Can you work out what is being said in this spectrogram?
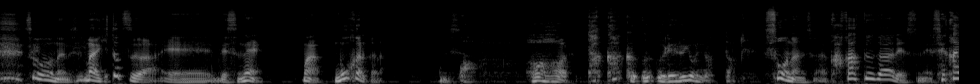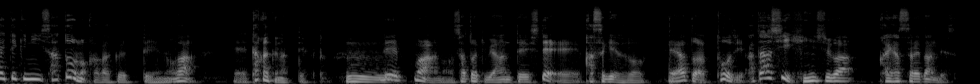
そうなんです。まあ一つは、えー、ですね。まあ儲かるからですあはあ、はあ、高く売れるようになった。そうなんです。価格がですね世界的に砂糖の価格っていうのがえー、高くなっていくと。で、まあ、あのサトウキビ安定して、えー、稼げるぞ、えー、あとは当時新しい品種が開発されたんです。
